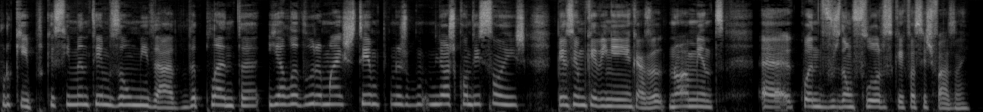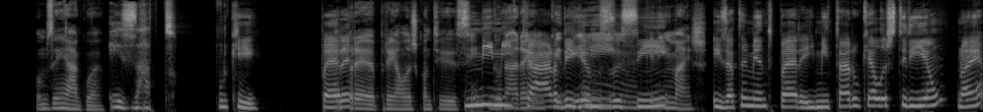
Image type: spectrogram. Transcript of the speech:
Porquê? Porque assim mantemos a umidade da planta e ela dura mais tempo nas melhores condições. Pensem um bocadinho aí em casa. Normalmente, uh, quando vos dão flores, o que é que vocês fazem? Vamos em água. Exato. Porquê? Para, para, para elas sim, mimicar, um digamos assim. Um mais. Exatamente, para imitar o que elas teriam, não é?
